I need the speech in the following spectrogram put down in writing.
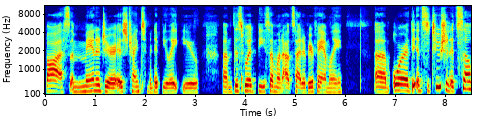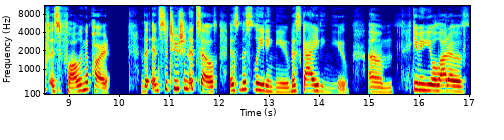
boss, a manager is trying to manipulate you. Um, this would be someone outside of your family. Um, or the institution itself is falling apart the institution itself is misleading you, misguiding you, um, giving you a lot of,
